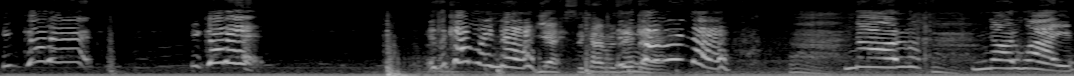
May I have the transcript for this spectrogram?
he's got it he got it is the camera in there yes, the camera's is in the there. in there no no way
